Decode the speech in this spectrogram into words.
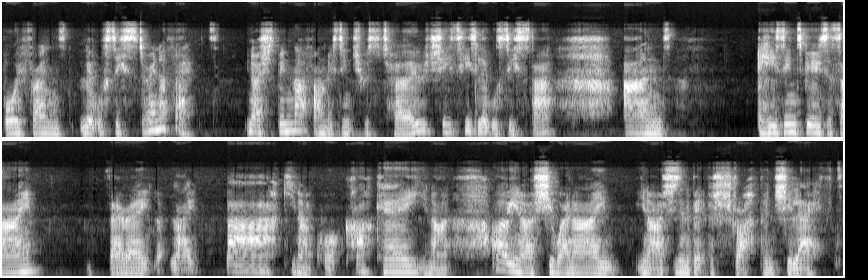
boyfriend's little sister in effect. You know she's been in that family since she was two. She's his little sister. And his interviews are saying very like back, you know, quite cocky, you know, oh, you know, she went out, you know, she's in a bit of a strap and she left.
